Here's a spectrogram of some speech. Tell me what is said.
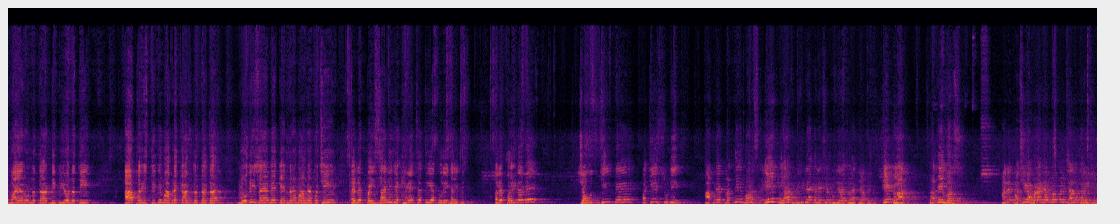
વાયરો નહોતા ડીપીઓ નથી આ પરિસ્થિતિમાં આપણે કામ કરતા હતા. મોદી સાહેબે કેન્દ્રમાં આવ્યા પછી એને પૈસાની જે ખેંચ હતી એ પૂરી કરી દીધી. અને પરિણામે ચૌદથી ને પચીસ સુધી આપણે પ્રતિ વર્ષ એક લાખ વીજળીના કનેક્શન ગુજરાત રાજ્ય આપે એક લાખ પ્રતિ વર્ષ. અને પછી હમણાં ડેવલપમેન્ટ ચાલુ કર્યું છે.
